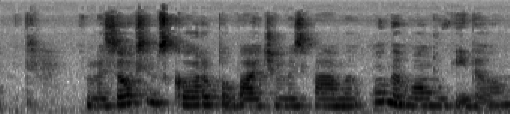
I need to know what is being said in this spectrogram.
і ми зовсім скоро побачимось з вами у новому відео.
